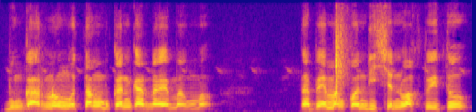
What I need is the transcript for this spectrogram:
Bung Karno ngutang bukan karena emang ma- tapi emang condition waktu itu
